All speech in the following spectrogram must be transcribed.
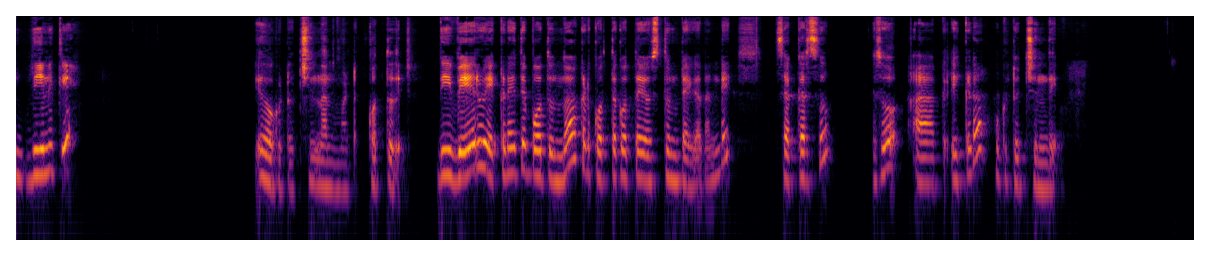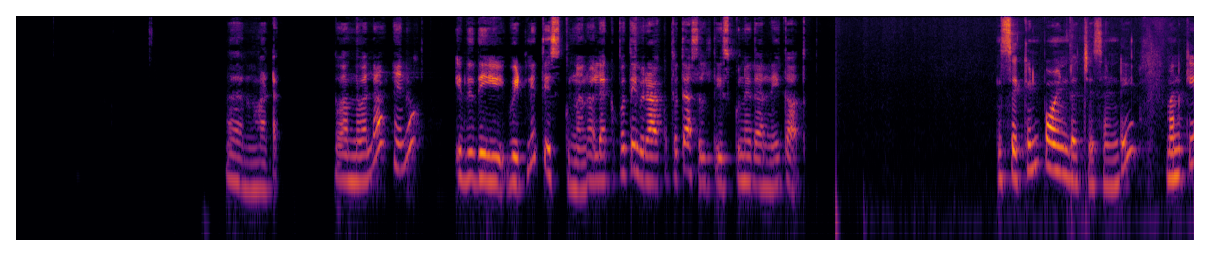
దీనికి ఇది ఒకటి వచ్చింది అనమాట కొత్తది. ఇది వేరు ఎక్కడైతే పోతుందో అక్కడ కొత్త కొత్తవి వస్తుంటాయి కదండి. సక్కర్స్ సో ఇక్కడ ఒకటి వచ్చింది. అదనమాట అందువల్ల నేను ఇది ఇది- వీటిని తీసుకున్నాను. లేకపోతే ఇవి రాకపోతే అసలు తీసుకునేదాన్ని కాదు. సెకండ్ పాయింట్ వచ్చేసండి. మనకి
